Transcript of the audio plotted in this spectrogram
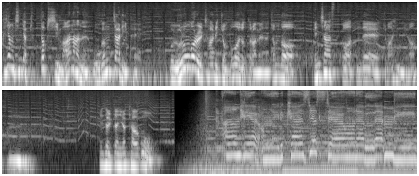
그냥 진짜 빗덥시만 하는 5강짜리 팩. 뭐 요런 거를 차라리 좀 뽑아줬더라면 좀 더 괜찮았을 것 같은데 좀 아쉽네요. 음. 그래서 일단 이렇게 하고. I'm here only because you still won't ever let me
